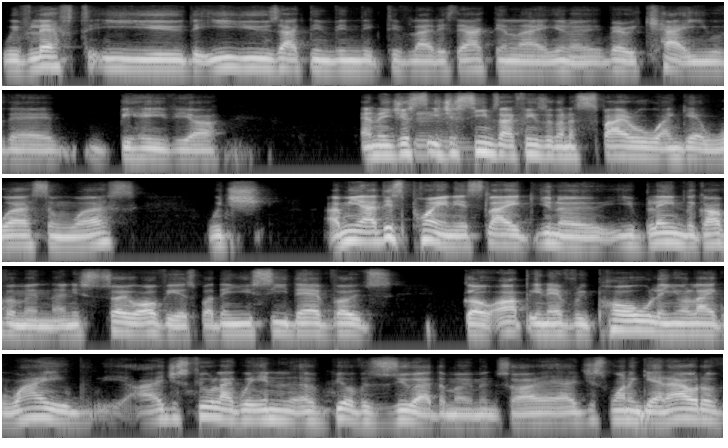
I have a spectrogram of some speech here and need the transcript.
We've left the EU. The EU's acting vindictive like this. They're acting like you know very catty with their behavior, and it just it just Mm. seems like things are gonna spiral and get worse and worse. Which I mean, at this point, it's like, you know, you blame the government and it's so obvious, but then you see their votes go up in every poll and you're like, why? I just feel like we're in a bit of a zoo at the moment. So I, I just want to get out of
